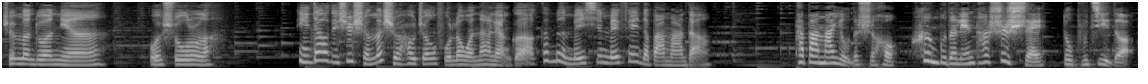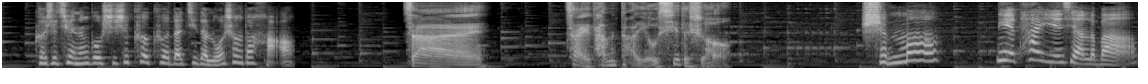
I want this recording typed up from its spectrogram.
这么多年我输了。你到底是什么时候征服了我那两个根本没心没肺的爸妈的？他爸妈有的时候恨不得连他是谁都不记得，可是却能够时时刻刻的记得罗少的好。在，在他们打游戏的时候。什么？你也太阴险了吧！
